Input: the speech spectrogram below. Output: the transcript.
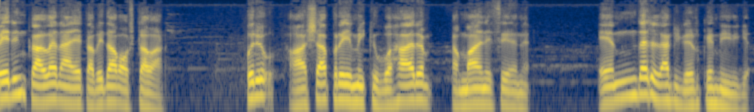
പെരുങ്കള്ളനായ കവിതാ മോഷ്ടാവാണ്. ഒരു ഭാഷാപ്രേമിക്ക് ഉപഹാരം സമ്മാനിച്ചതിന് എന്തെല്ലാം കേൾക്കേണ്ടിയിരിക്കും?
